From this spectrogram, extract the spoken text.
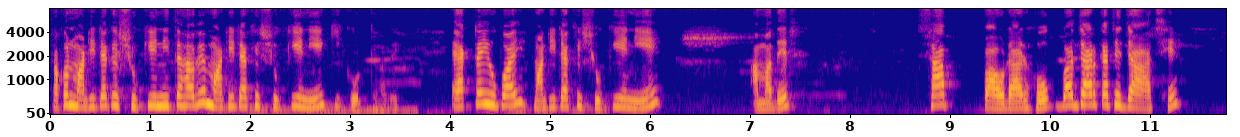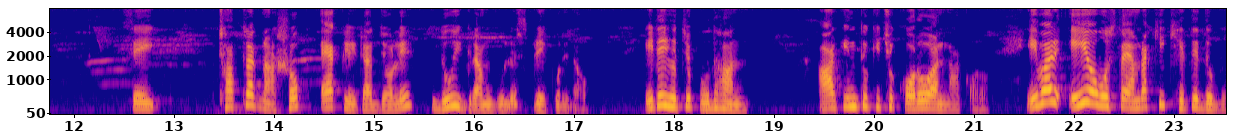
তখন মাটিটাকে শুকিয়ে নিতে হবে। মাটিটাকে শুকিয়ে নিয়ে কি করতে হবে? একটাই উপায়, মাটিটাকে শুকিয়ে নিয়ে আমাদের সাপ পাউডার হোক বা যার কাছে যা আছে, সেই ছত্রাকনাশক এক লিটার জলে দুই গ্রাম গুলে স্প্রে করে দাও। এটাই হচ্ছে প্রধান। আর কিন্তু কিছু করো আর না করো। এবার এই অবস্থায় আমরা কি খেতে দেবো?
